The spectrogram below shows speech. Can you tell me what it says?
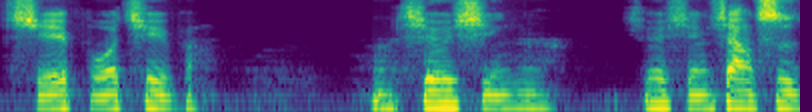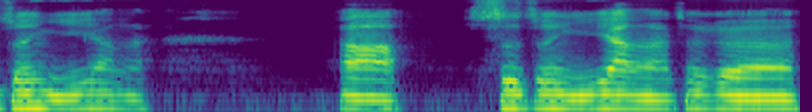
学佛去吧，修行啊，修行像师尊一样啊，啊，师尊一样啊，这个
